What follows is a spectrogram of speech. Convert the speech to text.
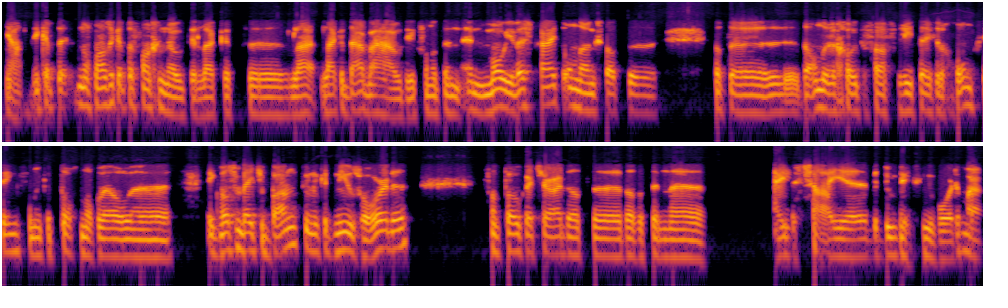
Ja, ik heb de, nogmaals, ik heb ervan genoten. Laat ik het, la, laat ik het daarbij houden. Ik vond het een, een mooie wedstrijd. Ondanks dat, dat de, de andere grote favoriet tegen de grond ging, vond ik het toch nog wel. ik was een beetje bang toen ik het nieuws hoorde van Pogacar dat, dat het een hele saaie bedoeling ging worden. Maar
